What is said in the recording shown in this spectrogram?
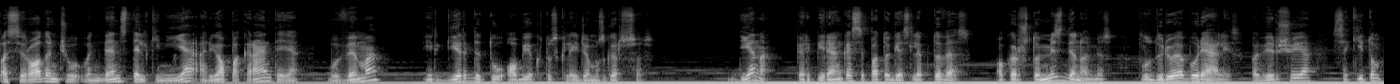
pasirodančių vandens telkinyje ar jo pakrantėje buvimą ir girdi tų objektų skleidžiamus garsus. Dieną karpiai renkasi patogias lėptuves, o karštomis dienomis plūduriuoja bureliais, paviršiuje, sakytum,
